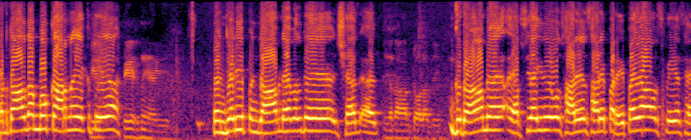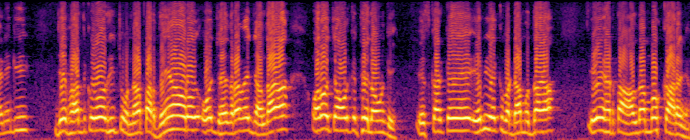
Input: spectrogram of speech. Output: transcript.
ਹੜਤਾਲ ਦਾ ਮੁੱਖ ਕਾਰਨ ਇੱਕ ਤੇ ਇਹ ਆ ਸਪੇਸ ਨਹੀਂ ਹੈਗੀ। ਪੰ- ਜਿਹੜੀ ਪੰਜਾਬ ਲੈਵਲ ਦੇ ਸ਼ੈਲ ਗਦਾਮ ਚੌਲਾਂ ਦੀ। ਗੋਦਾਮ ਹੈ ਐਫਸੀਆਈ ਦੇ ਉਹ ਸਾਰੇ ਸਾਰੇ ਭਰੇ ਪਏ ਆ ਔਰ ਸਪੇਸ ਹੈ ਨਹੀਂਗੀ ਜੇ ਫਰਦ ਕਰੋ ਅਸੀਂ ਝੋਨਾ ਭਰਦੇ ਆ ਔਰ ਉਹ ਜੈਦਰਾਂ ਵਿੱਚ ਜਾਂਦਾ ਆ ਔਰ ਉਹ ਚੌਲ ਕਿੱਥੇ ਲਾਉਣਗੇ? ਇਸ ਕਰਕੇ ਇਹ ਵੀ ਇੱਕ ਵੱਡਾ ਮੁੱਦਾ ਆ। ਇਹ ਹੜਤਾਲ ਦਾ ਮੁੱਖ ਕਾਰਨ ਆ।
